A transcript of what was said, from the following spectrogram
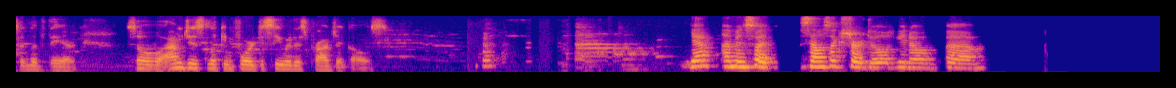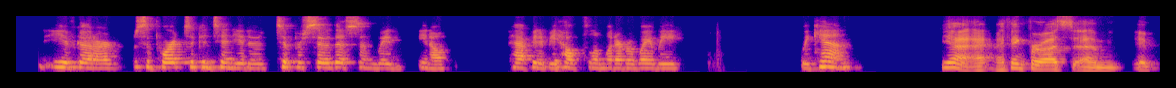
to live there. So I'm just looking forward to see where this project goes. Yeah, I mean, so it sounds like Shardul, you know, um, you've got our support to continue to to pursue this, and we, you know, happy to be helpful in whatever way we we can. Yeah, I, I think for us, um, it,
